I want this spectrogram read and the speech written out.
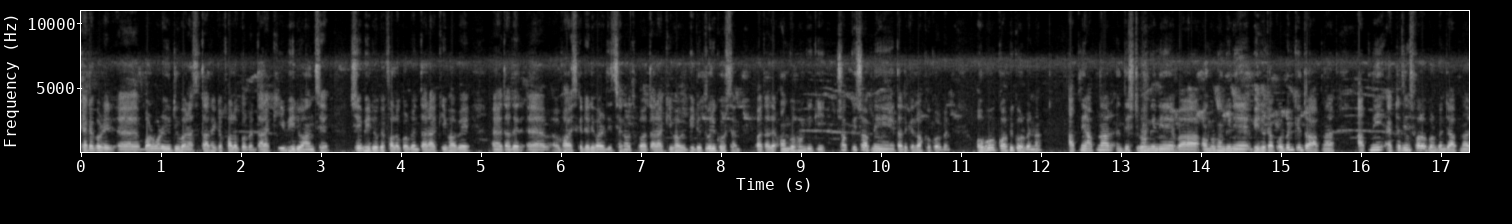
ক্যাটাগরির বড় বড় ইউটিউবার আছে, তাদেরকে ফলো করবেন। তারা কি ভিডিও আনছে, সেই ভিডিওকে ফলো করবেন। তারা কীভাবে তাদের ভয়েসকে ডেলিভারি দিচ্ছেন, অথবা তারা কীভাবে ভিডিও তৈরি করছেন, বা তাদের অঙ্গভঙ্গি কি, সবকিছু আপনি তাদেরকে লক্ষ্য করবেন। হুবহু কপি করবেন না। আপনি আপনার দৃষ্টিভঙ্গি নিয়ে বা অঙ্গভঙ্গি নিয়ে ভিডিওটা করবেন, কিন্তু আপনার, আপনি একটা জিনিস ফলো করবেন যে আপনার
